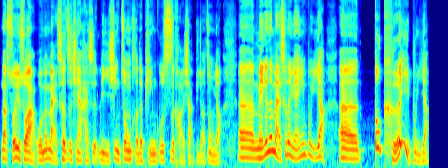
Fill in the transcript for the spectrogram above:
那所以说啊，我们买车之前还是理性综合的评估思考一下比较重要。呃，每个人买车的原因不一样，呃，都可以不一样。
